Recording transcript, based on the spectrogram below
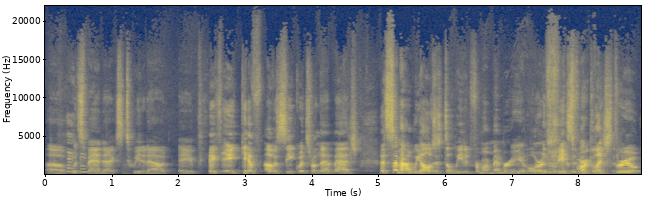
of with Spandex tweeted out a pic, a GIF of a sequence from that match that somehow we all just deleted from our memory or the PS4 glitched through,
